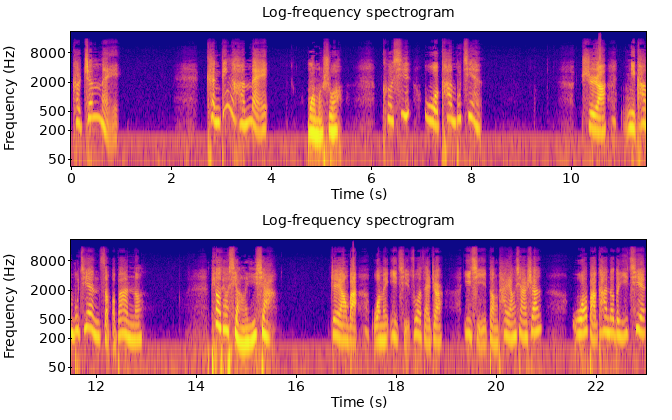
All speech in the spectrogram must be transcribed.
可真美。肯定很美，默默说。可惜我看不见。是啊，你看不见怎么办呢？跳跳想了一下，这样吧，我们一起坐在这儿，一起等太阳下山。我把看到的一切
